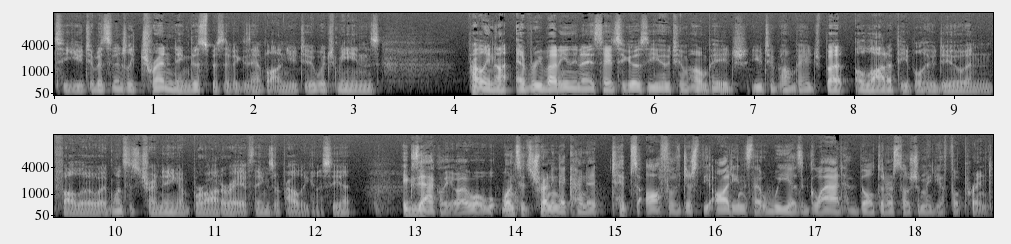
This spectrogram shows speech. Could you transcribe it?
to YouTube. It's eventually trending this specific example on YouTube, which means probably not everybody in the United States who goes to the YouTube homepage, YouTube homepage, but a lot of people who do and follow. Once it's trending, a broad array of things are probably going to see it. Exactly. Uh, once it's trending, it kind of tips off of just the audience that we as GLAAD have built in our social media footprint.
